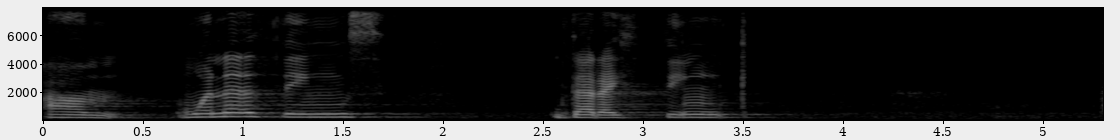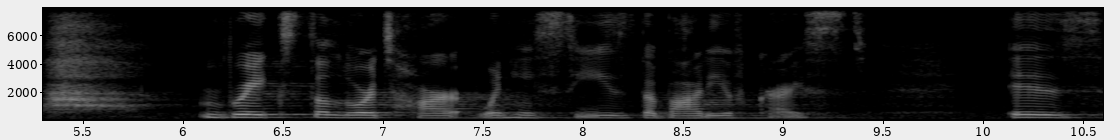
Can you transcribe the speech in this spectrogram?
Um, one of the things that I think breaks the Lord's heart when he sees the body of Christ is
